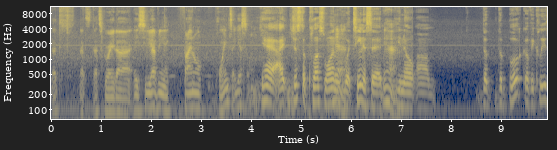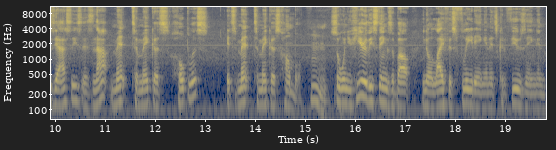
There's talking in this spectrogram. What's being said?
that's that's that's great. Uh, AC, do you have any final points? I guess. Yeah, I just a plus one Yeah. what Tina said. Yeah. You know, um, the the book of Ecclesiastes is not meant to make us hopeless. It's meant to make us humble. Hmm. So when you hear these things about you know life is fleeting and it's confusing and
